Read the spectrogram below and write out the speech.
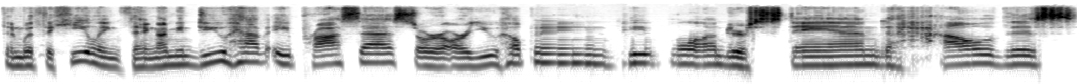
than with the healing thing i mean do you have a process or are you helping people understand how this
